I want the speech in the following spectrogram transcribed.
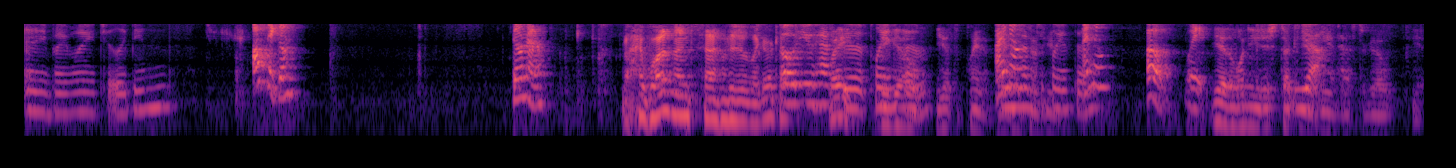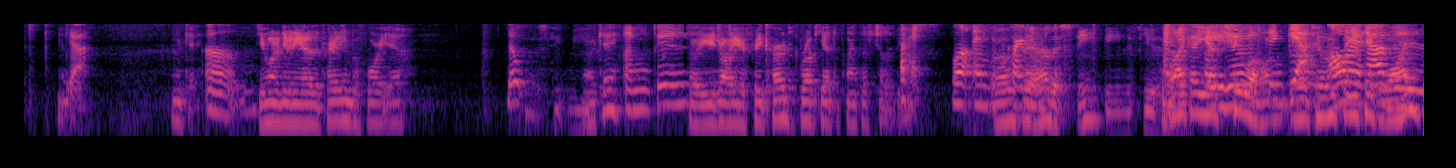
Anybody want any chili beans? I'll take them. Don't ask. I wasn't. I was just like, okay. Oh, you have Wait, to plant you go. them. You have to plant it. I know. You have to plant them. I know. Oh wait. Yeah, the one you just stuck in Yeah. your hand has to go. Yeah. Yeah. Okay. Um. Do you want to do any other trading before you? Nope. So steep meat. Okay. I'm good. So you draw your free cards. Brooke, you have to plant those chili beans. Okay. Well, I'm Well, I'll say I have a stink bean if you I'm just- like you oh, have two of them. stink- have yeah, two of them, all so you I take have one, is-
